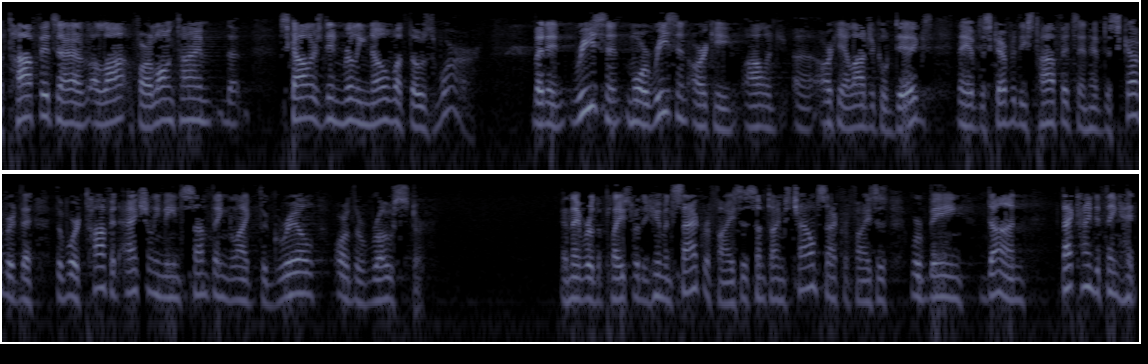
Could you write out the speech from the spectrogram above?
The Tophets, uh, a lot, for a long time, the scholars didn't really know what those were. But in recent, more recent uh, archaeological digs, they have discovered these tophets and have discovered that the word tophet actually means something like the grill or the roaster. And they were the place where the human sacrifices, sometimes child sacrifices, were being done. That kind of thing had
